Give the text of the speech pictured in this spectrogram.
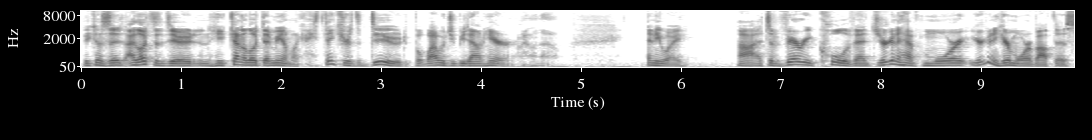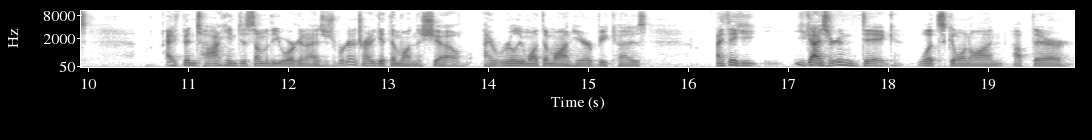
because it, I looked at the dude and he kind of looked at me. I'm like, I think you're the dude, but why would you be down here? I don't know. Anyway, uh, it's a very cool event. You're to have more. You're to hear more about this. I've been talking to some of the organizers. We're going to try to get them on the show. I really want them on here because I think you, you guys are going to dig what's going on up there.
